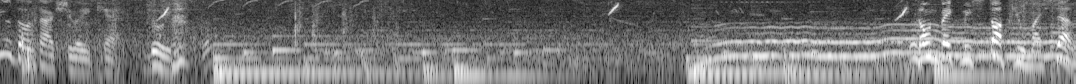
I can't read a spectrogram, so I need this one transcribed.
You don't actually care, do you? Don't make me stop you myself.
